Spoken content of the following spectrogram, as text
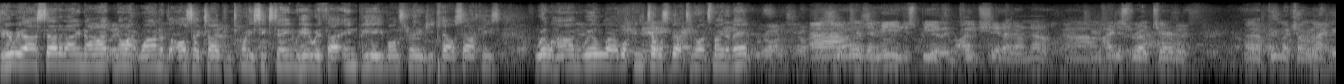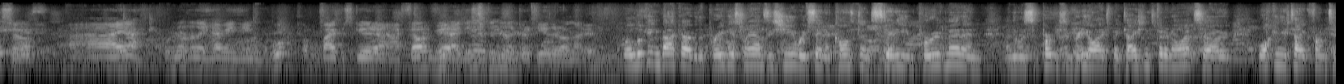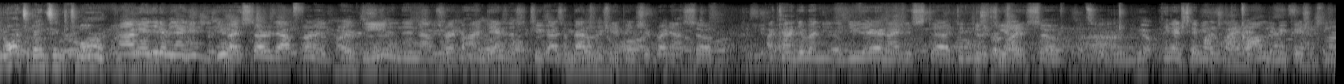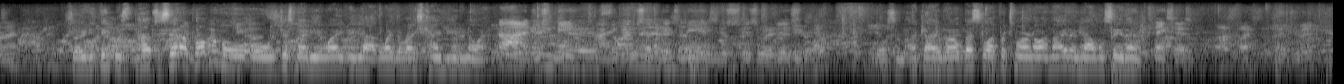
So here we are, Saturday night, night one of the AUS-X Open 2016. We're here with uh, NPE Monster Energy Kawasaki's Will Hahn. Will, uh, what can you tell us about tonight's main event? Uh, other than me just be a complete shit, I don't know. Um, I just rode terrible uh, pretty much all night, so yeah, we don't really have anything. Bike was good, I felt good, I just didn't really put it together all night. Well, looking back over the previous rounds this year, we've seen a constant, steady improvement, and, and there was probably some pretty high expectations for tonight. So, what can you take from tonight's events into tomorrow? I mean, I did everything I needed to do. I started out front of, of Dean, and then I was right behind Dan, and those are two guys I'm battling the championship right now. So I kind of did what I needed to do there, and I just uh, didn't do it together. So um, I think I just got to be a little more calm and be patient tomorrow night. So, do you think it was perhaps a setup problem, or, or was just maybe a way the uh, the way the race came to you tonight? Ah, just me. I think I just let it get to me, and just is what it is. Awesome. Okay. Well, best of luck for tomorrow night, mate, and uh, we'll see you then. Thanks, guys.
